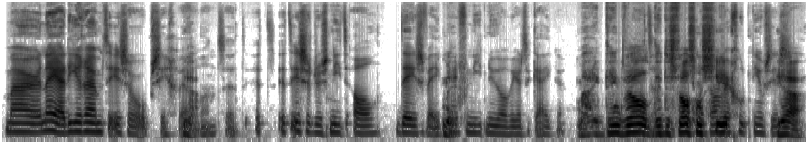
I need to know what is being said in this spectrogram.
Maar nou ja, die ruimte is er op zich wel. Ja. Want het, het, het is er dus niet al deze week. We Nee. hoeven niet nu alweer te kijken. Maar ik denk wel, dit is wel zo'n serie. goed nieuws is. Ja,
